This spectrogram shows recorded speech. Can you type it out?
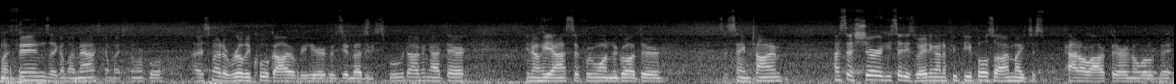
my fins, I got my mask, got my snorkel. I just met a really cool guy over here who's about to be scuba diving out there. You know, he asked if we wanted to go out there at the same time. I said sure. He said he's waiting on a few people, so I might just paddle out there in a little bit.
